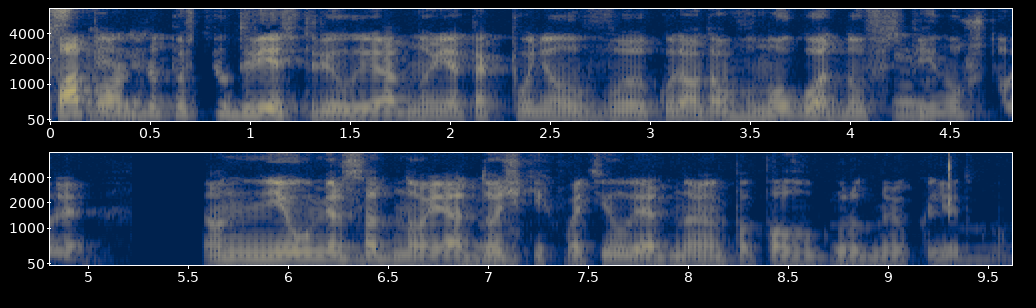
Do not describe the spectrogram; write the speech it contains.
Папа он запустил две стрелы. Одну, я так понял, в куда он там, в ногу, одну в спину, что ли? Он не умер с одной, а М. дочки хватило, и одной он попал в грудную клетку.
